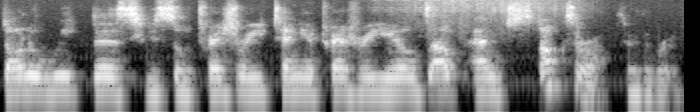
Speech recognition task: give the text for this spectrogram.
dollar weakness, you saw Treasury, 10 year Treasury yields up, and stocks are up through the roof.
